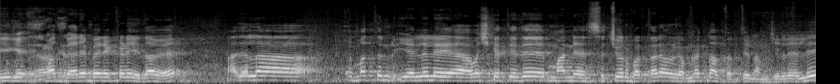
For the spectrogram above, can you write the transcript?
ಹೀಗೆ ಮತ್ತು ಬೇರೆ ಬೇರೆ ಕಡೆ ಇದ್ದಾವೆ ಅದೆಲ್ಲ ಮತ್ತು ಎಲ್ಲೆಲ್ಲಿ ಅವಶ್ಯಕತೆ ಇದೆ ಮಾನ್ಯ ಸಚಿವರು ಬರ್ತಾರೆ, ಅವ್ರ ಗಮನಕ್ಕೆ ನಾವು ತರ್ತೀವಿ. ನಮ್ಮ ಜಿಲ್ಲೆಯಲ್ಲಿ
